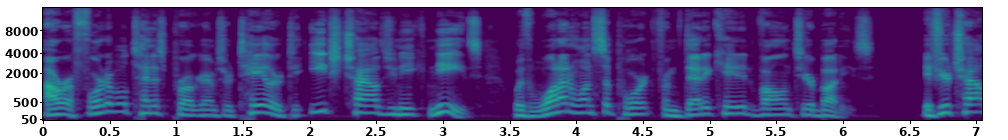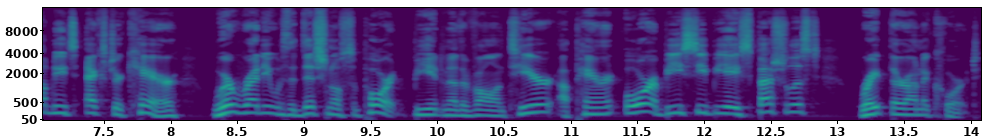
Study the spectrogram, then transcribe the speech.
Our affordable tennis programs are tailored to each child's unique needs with one on one support from dedicated volunteer buddies. If your child needs extra care, we're ready with additional support, be it another volunteer, a parent, or a BCBA specialist right there on the court.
